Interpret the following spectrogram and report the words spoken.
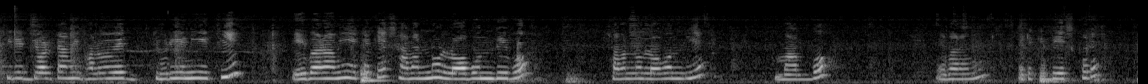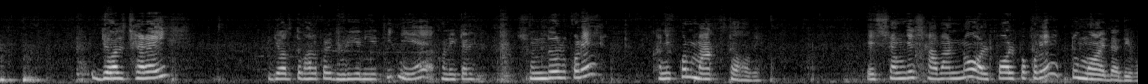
চিড়ের জলটা আমি ভালোভাবে জড়িয়ে নিয়েছি। এবার আমি এটাকে সামান্য লবণ দেব। সামান্য লবণ দিয়ে মাখবো। এবার আমি এটাকে বেশ করে জল ছাড়াই, জল তো ভালো করে ঝরিয়ে নিয়েছি, নিয়ে এখন এটা সুন্দর করে খানিকক্ষণ মাখতে হবে। এর সঙ্গে সামান্য অল্প অল্প করে একটু ময়দা দেব।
